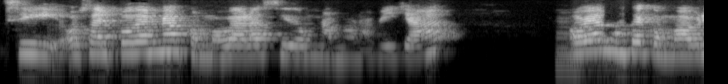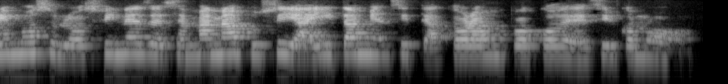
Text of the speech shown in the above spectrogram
Sí, o sea, el poderme acomodar ha sido una maravilla. Obviamente, como abrimos los fines de semana, pues sí, ahí también sí te atora un poco de decir como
